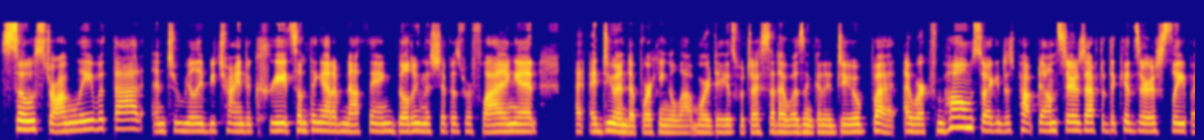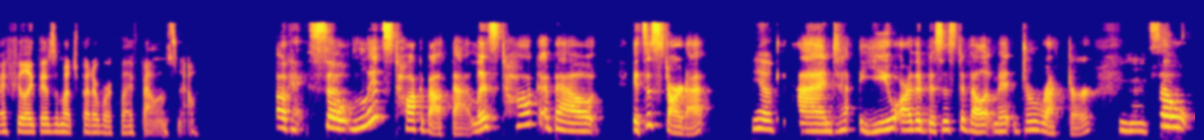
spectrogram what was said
so strongly with that and to really be trying to create something out of nothing, building the ship as we're flying it. I, I do end up working a lot more days, which I said I wasn't going to do, but I work from home so I can just pop downstairs after the kids are asleep. I feel like there's a much better work life balance now. Okay, so let's talk about that. Let's talk about it's a startup. Yeah. And you are the business development director. Mm-hmm. So,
